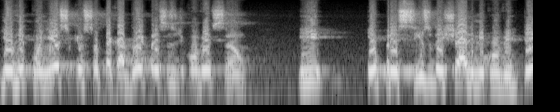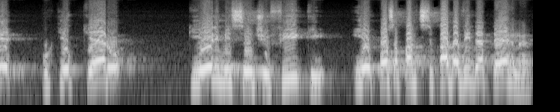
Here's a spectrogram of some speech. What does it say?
E eu reconheço que eu sou pecador e preciso de conversão. E eu preciso deixar ele me converter porque eu quero que ele me santifique e eu possa participar da vida eterna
